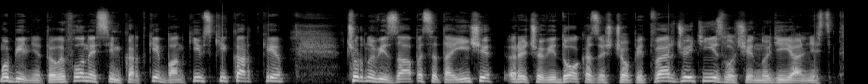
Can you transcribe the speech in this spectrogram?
мобільні телефони, сім-картки, банківські картки, чорнові записи та інші речові докази, що підтверджують її злочинну діяльність.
